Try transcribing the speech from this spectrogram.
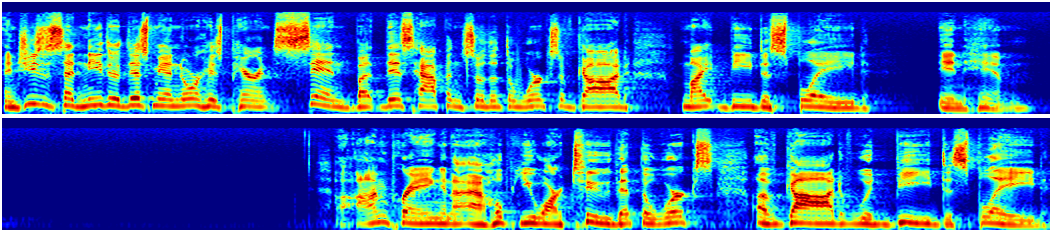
And Jesus said, Neither this man nor his parents sinned, but this happened so that the works of God might be displayed in him. I'm praying, and I hope you are too, that the works of God would be displayed.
